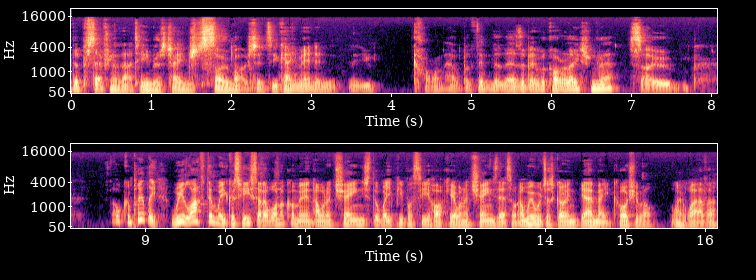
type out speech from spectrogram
the perception of that team has changed so much since he came in, and you can't help but think that there's a bit of a correlation there. So Oh, completely. We laughed, didn't we? Because he said, I want to come in, I want to change the way people see hockey, I want to change this. And we were just going, yeah, mate, of course you will. Like, hmm. whatever.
